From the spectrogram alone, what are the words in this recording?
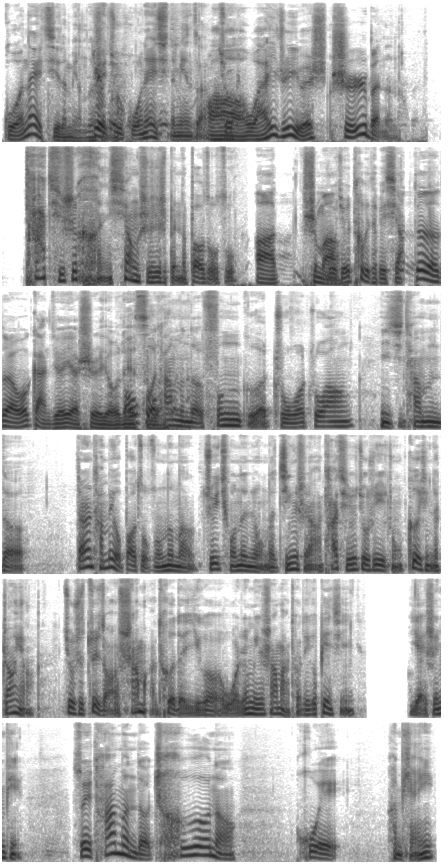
国内起的名字，对，就是国内起的名字，哦，我还一直以为是是日本的呢。它其实很像是日本的暴走族，啊，是吗？我觉得特别特别像。对对对，我感觉也是有包类似包。括他们的风格、着装以及他们的，当然他没有暴走族那么追求那种的精神啊，他其实就是一种个性的张扬，就是最早杀马特的一个，我认为是杀马特的一个变形衍生品，所以他们的车呢会很便宜，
